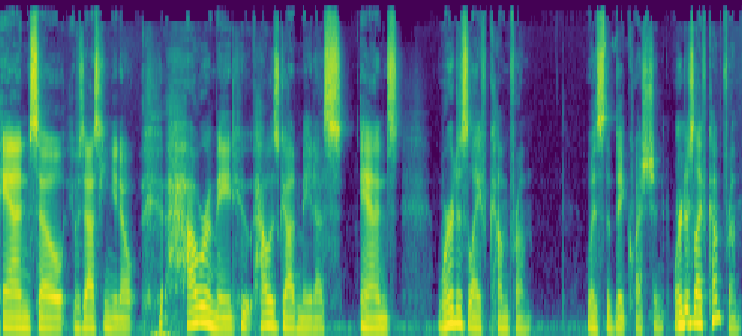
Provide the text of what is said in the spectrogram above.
And so it was asking, you know, how are we made? Who, how has God made us? And where does life come from? Was the big question. Where does mm-hmm. life come from?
